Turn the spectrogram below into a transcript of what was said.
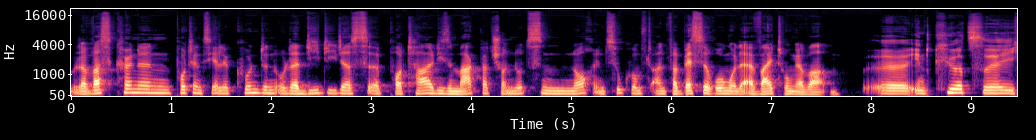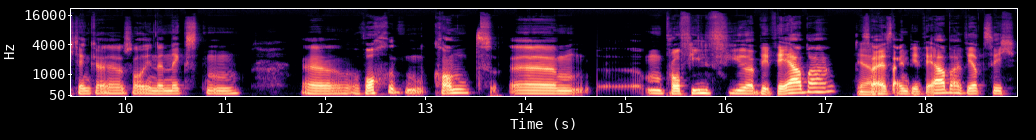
oder was können potenzielle Kunden oder die, die das, äh, Portal, diesen Marktplatz schon nutzen, noch in Zukunft an Verbesserungen oder Erweiterungen erwarten? Äh, in Kürze, ich denke, so in den nächsten, äh, Wochen kommt, ähm, 'n Profil für Bewerber. Das Ja, heißt, ein Bewerber wird sich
